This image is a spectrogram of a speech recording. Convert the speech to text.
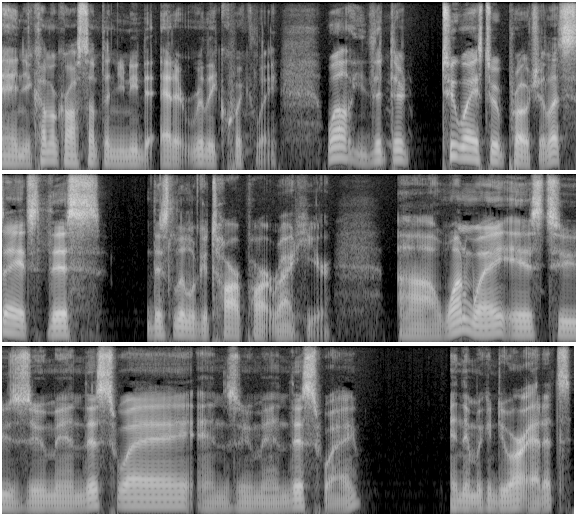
and you come across something you need to edit really quickly. Well, there are two ways to approach it. Let's say it's this this little guitar part right here. Uh, one way is to zoom in this way and zoom in this way, and then we can do our edits.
